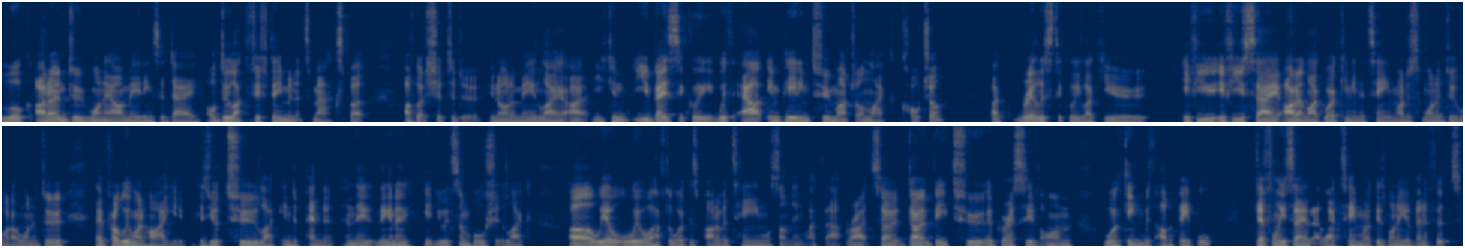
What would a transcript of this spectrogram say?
look, I don't do one hour meetings a day, I'll do like 15 minutes max, but I've got shit to do. You know what I mean? Like, I, you can, you basically, without impeding too much on like culture, like realistically, like you, if you if you say I don't like working in a team, I just want to do what I want to do, they probably won't hire you because you're too like independent, and they they're gonna hit you with some bullshit like, oh, we we all have to work as part of a team or something like that, right? So don't be too aggressive on working with other people. Definitely say that like teamwork is one of your benefits,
